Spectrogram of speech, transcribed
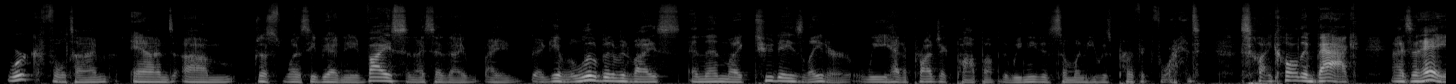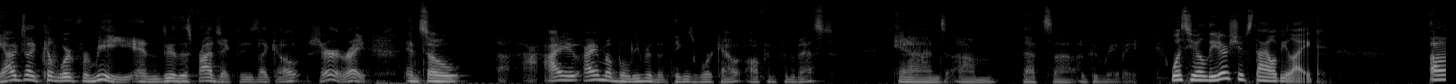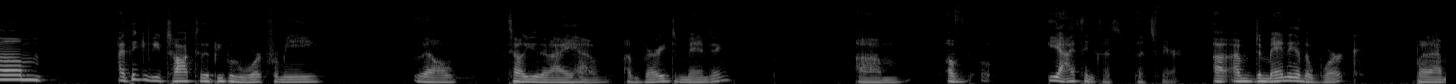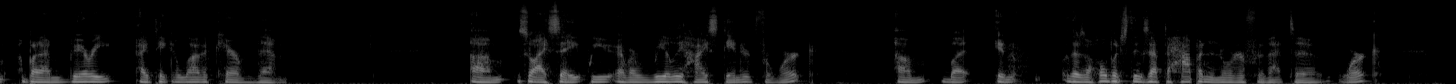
work full time. And um, just want to see if you had any advice. And I said, I, I, I gave a little bit of advice. And then, like two days later, we had a project pop up that we needed someone. He was perfect for it. so I called him back and I said, Hey, how would you like to come work for me and do this project? And he's like, Oh, sure. Right. And so uh, I, I'm a believer that things work out often for the best. And um, that's a, a good way to be. What's your leadership style be like? Um, I think if you talk to the people who work for me, they'll tell you that I have I'm very demanding. Um, of yeah, I think that's that's fair. Uh, I'm demanding of the work, but I'm but I'm very I take a lot of care of them. Um, so I say we have a really high standard for work, um, but in there's a whole bunch of things have to happen in order for that to work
